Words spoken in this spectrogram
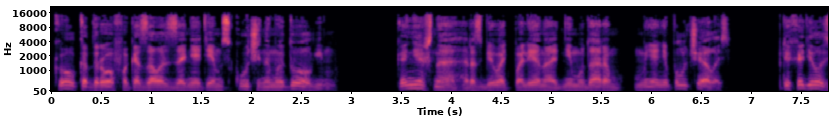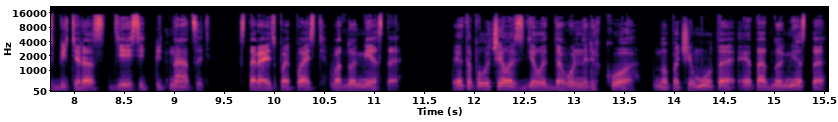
Колка дров оказалась занятием скучным и долгим. Конечно, разбивать полено одним ударом у меня не получалось. Приходилось бить раз 10-15, стараясь попасть в одно место. Это получалось сделать довольно легко, но почему-то это одно место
